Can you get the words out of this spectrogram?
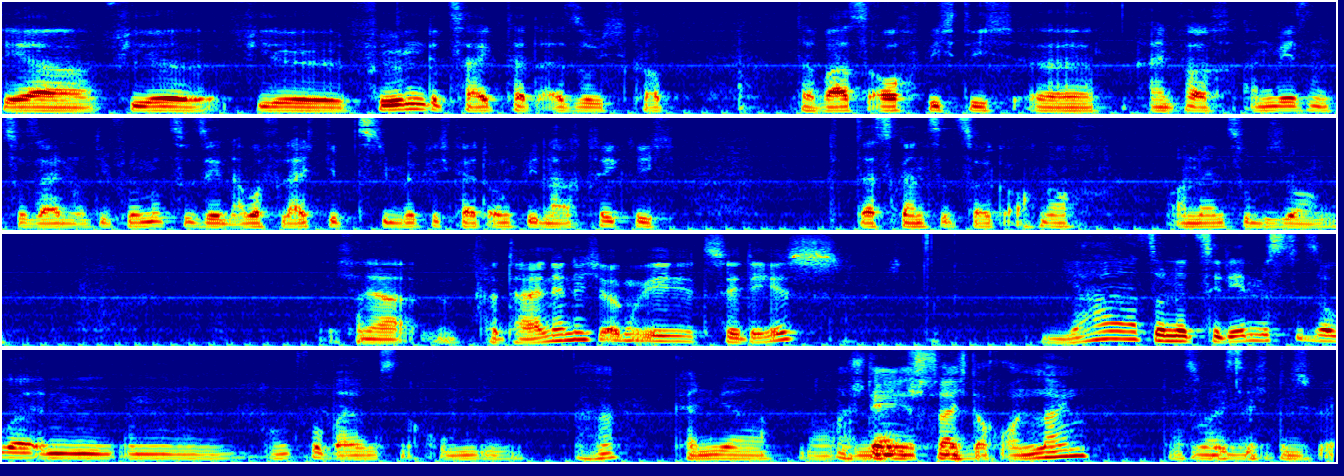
der viel, viel Film gezeigt hat. Also ich glaube, da war es auch wichtig, äh, einfach anwesend zu sein und die Filme zu sehen. Aber vielleicht gibt es die Möglichkeit, irgendwie nachträglich das ganze Zeug auch noch online zu besorgen. Ja, verteilen die nicht irgendwie CDs? ja, so eine CD müsste sogar im, im, irgendwo bei uns noch rumliegen. Aha. Können wir mal Und stellen jetzt vielleicht auch online. Das weiß ich nicht. ja.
